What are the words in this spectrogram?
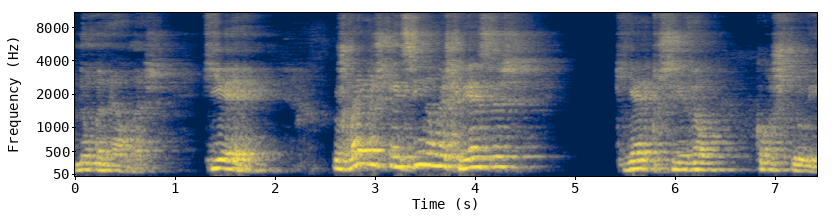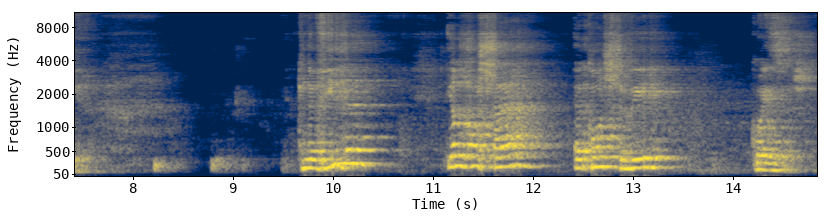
numa delas, que é os legos ensinam as crianças que é possível construir. Que na vida eles vão estar a construir coisas.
